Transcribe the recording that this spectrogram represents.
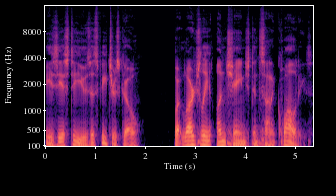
Easiest to use as features go, but largely unchanged in sonic qualities.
